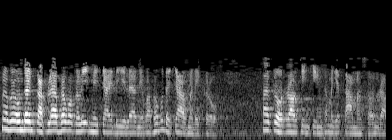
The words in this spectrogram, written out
เมื่อพระองค์เดินกลับแล้วพระวักลิมีใจดีแล้วเนี่ยว่าพระพุทธเจ้าไม่ได้โกรธถ้าโกรธเราจริง ๆทำไมจะตามมาสอนเรา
